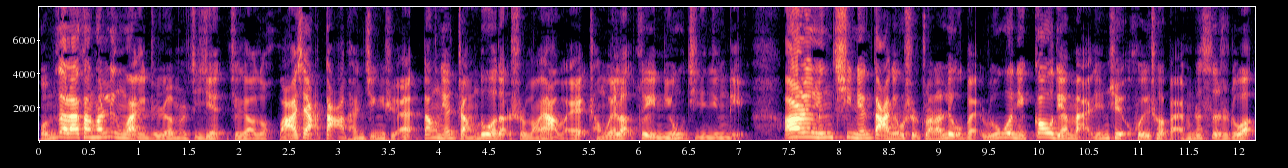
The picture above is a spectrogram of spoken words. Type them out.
我们再来看看另外一只热门基金，就叫做华夏大盘精选。当年掌舵的是王亚伟，成为了最牛基金经理。二零零七年大牛市赚了六倍，如果你高点买进去，回撤百分之四十多。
